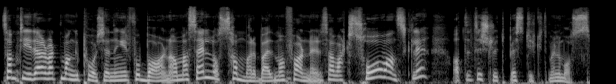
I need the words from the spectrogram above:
Samtidig har det vært mange påkjenninger for barna og meg selv, og samarbeidet med faren deres har vært så vanskelig at det til slutt ble stygt mellom oss.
